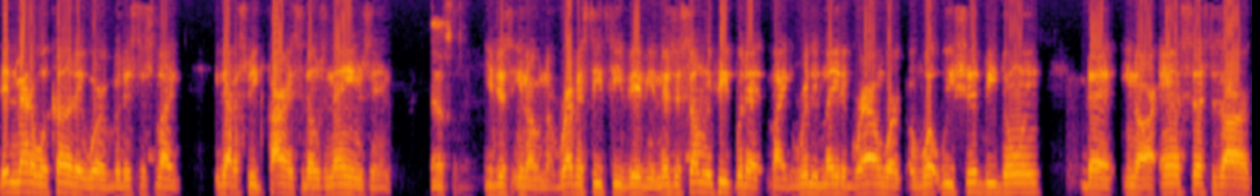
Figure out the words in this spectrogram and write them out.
Didn't matter what color they were, but it's just like you gotta speak power into those names and Definitely. you just you know, no, Reverend CT Vivian. There's just so many people that like really lay the groundwork of what we should be doing. That you know our ancestors are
